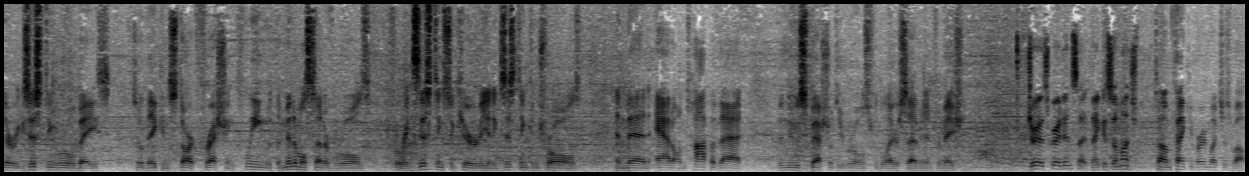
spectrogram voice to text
their existing rule base so they can start fresh and clean with the minimal set of rules for existing security and existing controls, and then add on top of that the new specialty rules for the layer 7 information. Jerry, that's great insight. Thank you so much. Tom, thank you very much as well.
